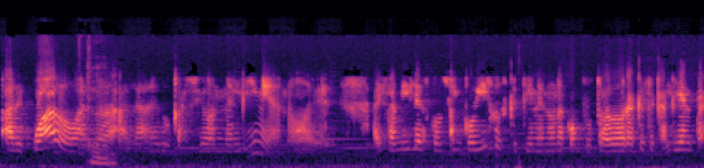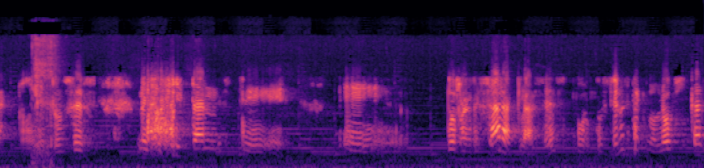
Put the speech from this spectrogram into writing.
adecuado a, la, educación en línea, ¿no? Eh, hay familias con cinco hijos que tienen una computadora que se calienta, ¿no? Y entonces necesitan, este, eh, pues regresar a clases por cuestiones tecnológicas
